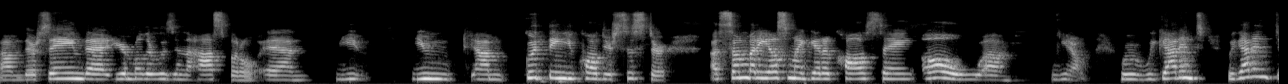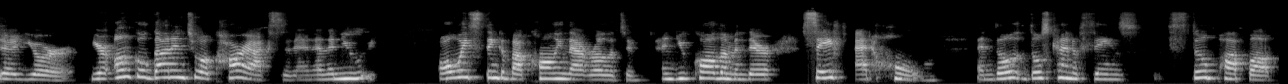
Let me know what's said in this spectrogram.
um, they're saying that your mother was in the hospital, and you you um, good thing you called your sister. Uh, somebody else might get a call saying, "Oh, um, you know, we, we got into we got into your your uncle got into a car accident," and then you always think about calling that relative, and you call them, and they're safe at home. And those those kind of things still pop up.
